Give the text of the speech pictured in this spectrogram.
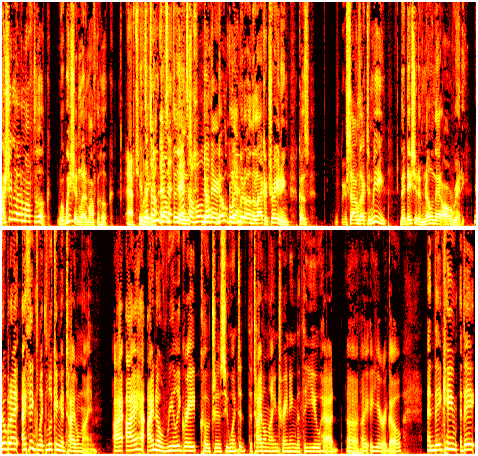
I shouldn't let them off the hook. We shouldn't let them off the hook. Absolutely. If they That's a- do dumb that's a- that's things, a whole don't, don't blame yeah. it on the lack of training because it sounds like to me that they should have known that already. No, but I, I think like looking at Title IX, I I, I know really great coaches who went to the Title IX training that the U had uh, a, a year ago, and they came. They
